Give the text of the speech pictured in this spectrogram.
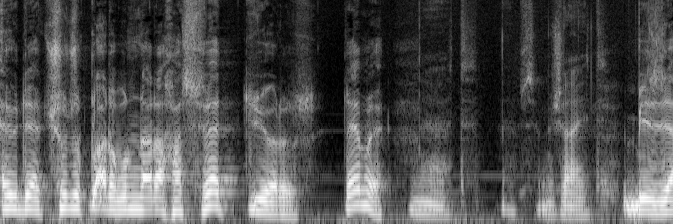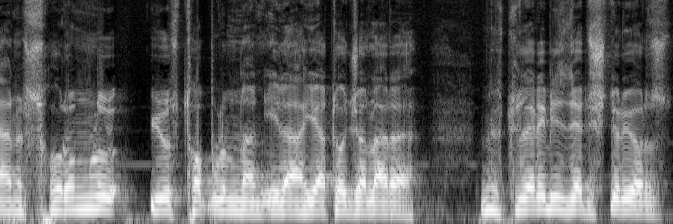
Evde çocuklar bunlara hasret diyoruz. Değil mi? Evet. Hepsi mücahit. Biz yani sorumluyuz toplumdan ilahiyat hocaları. Müftüleri biz yetiştiriyoruz.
